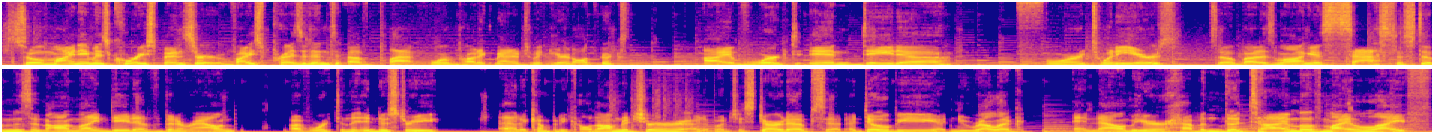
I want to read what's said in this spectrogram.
So, my name is Corey Spencer, Vice President of Platform Product Management here at Alteryx. I've worked in data for 20 years. So, about as long as SaaS systems and online data have been around, I've worked in the industry at a company called Omniture, at a bunch of startups, at Adobe, at New Relic, and now I'm here having the time of my life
